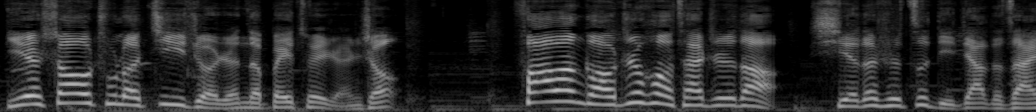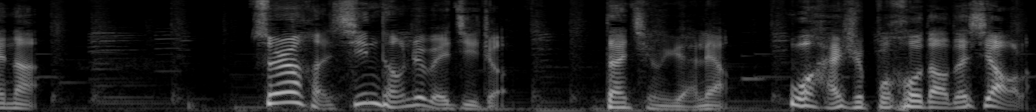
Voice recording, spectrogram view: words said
也烧出了记者人的悲催人生。发完稿之后才知道，写的是自己家的灾难。虽然很心疼这位记者，但请原谅，我还是不厚道的笑了。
